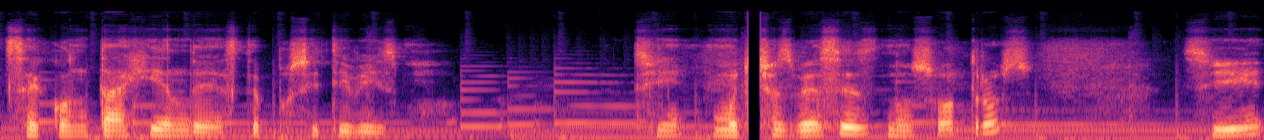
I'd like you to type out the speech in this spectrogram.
se contagien de este positivismo. Sí, muchas veces nosotros sí,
